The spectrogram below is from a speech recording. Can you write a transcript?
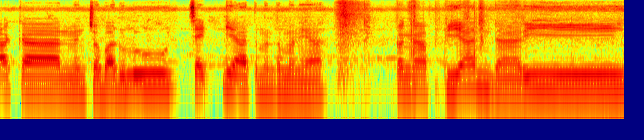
akan mencoba dulu cek ya teman-teman ya. Pengapian dari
